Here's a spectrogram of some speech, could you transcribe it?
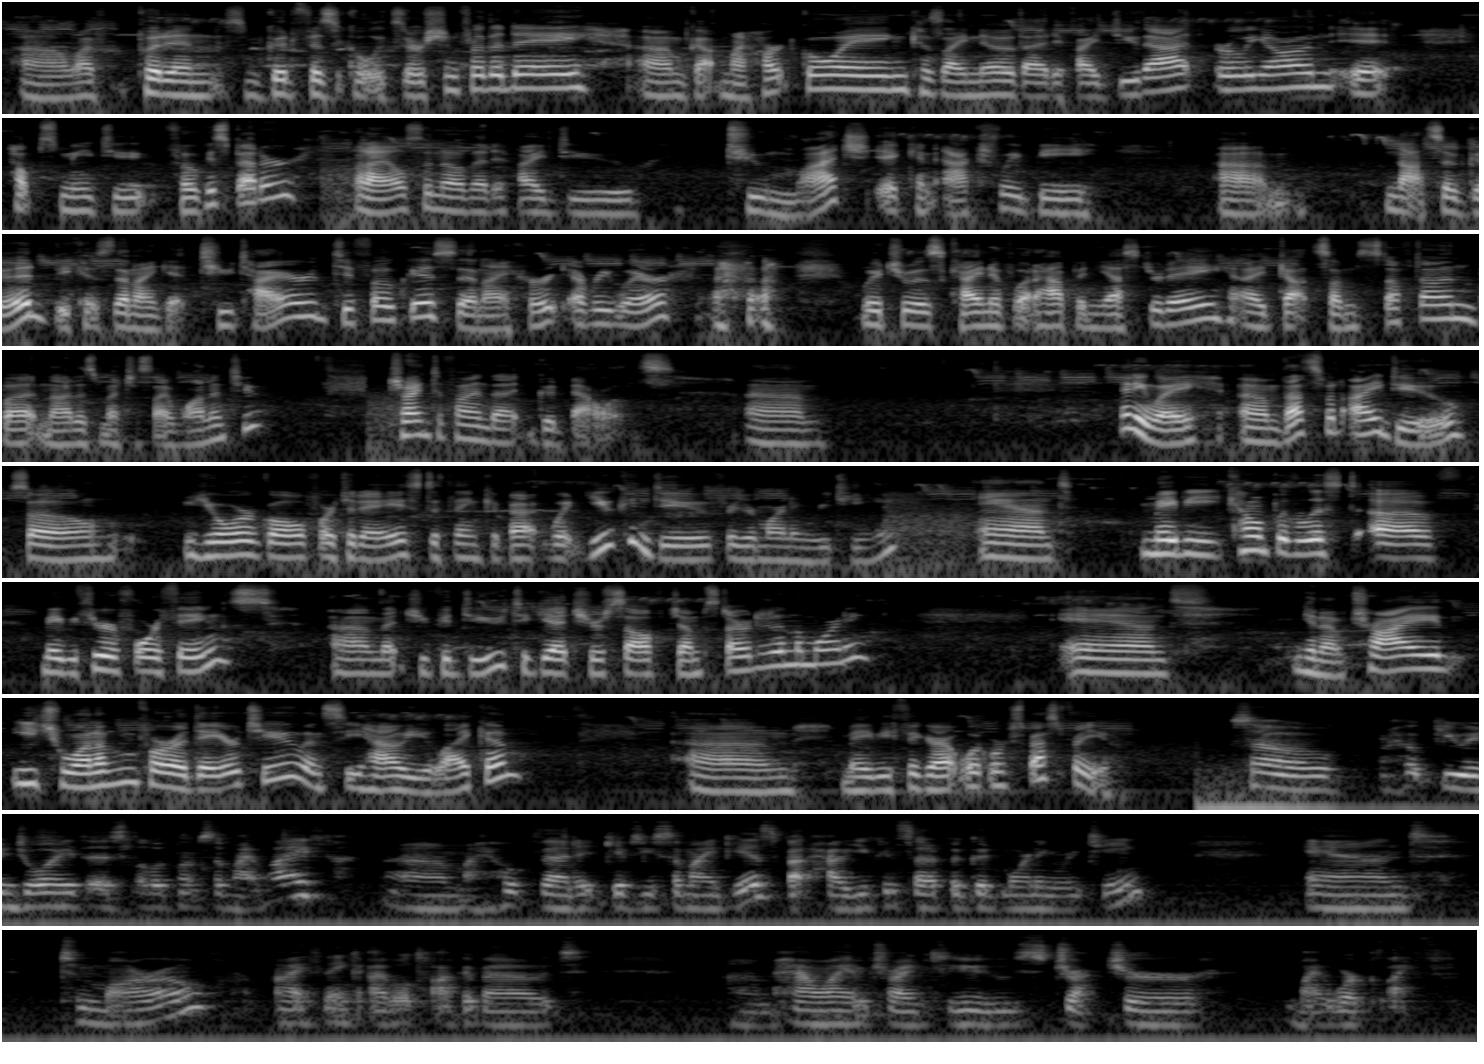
um, I've put in some good physical exertion for the day, um, got my heart going because I know that if I do that early on, it helps me to focus better. But I also know that if I do too much, it can actually be um, not so good because then I get too tired to focus and I hurt everywhere, which was kind of what happened yesterday. I got some stuff done, but not as much as I wanted to. Trying to find that good balance. Um, anyway, um, that's what I do. So, your goal for today is to think about what you can do for your morning routine and maybe come up with a list of maybe three or four things um, that you could do to get yourself jump started in the morning. And, you know, try each one of them for a day or two and see how you like them. Um, maybe figure out what works best for you. So, I hope you enjoy this little glimpse of my life. Um, I hope that it gives you some ideas about how you can set up a good morning routine. And tomorrow, I think I will talk about um, how I am trying to structure my work life.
